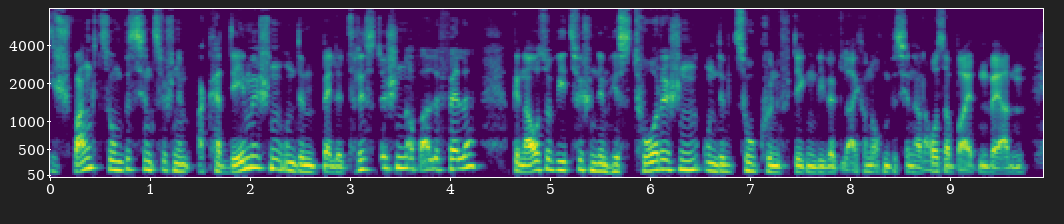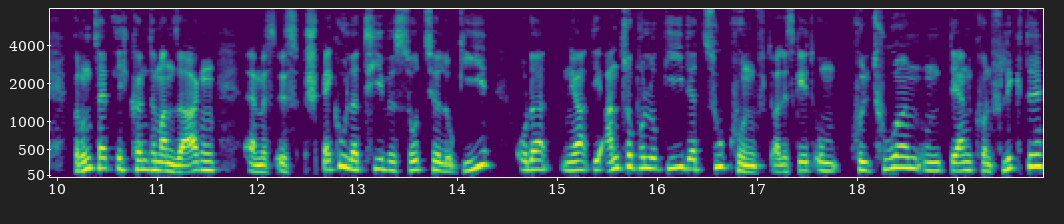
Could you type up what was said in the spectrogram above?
die schwankt so ein bisschen zwischen dem akademischen und dem belletristischen auf alle Fälle, genauso wie zwischen dem historischen und dem zukünftigen, wie wir gleich auch noch ein bisschen herausarbeiten werden. Grundsätzlich könnte man sagen, ähm, es ist spekulative Soziologie oder ja, die Anthropologie der Zukunft, weil es geht um Kulturen und deren Konflikte,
